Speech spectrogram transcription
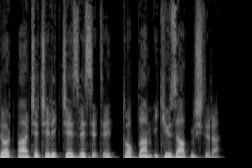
4 parça çelik cezve seti, toplam 260 lira.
